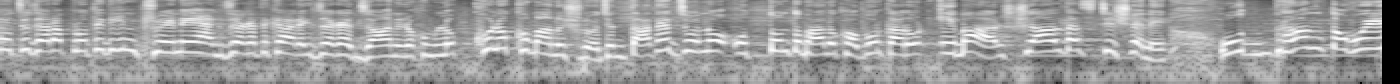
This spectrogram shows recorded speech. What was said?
জানাতে হচ্ছে যারা প্রতিদিন ট্রেনে এক জায়গা থেকে আরেক জায়গায় যান, এরকম লক্ষ লক্ষ মানুষ রয়েছেন, তাদের জন্য অত্যন্ত ভালো খবর। কারণ এবার শিয়ালদা স্টেশনে উদ্ভ্রান্ত হয়ে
